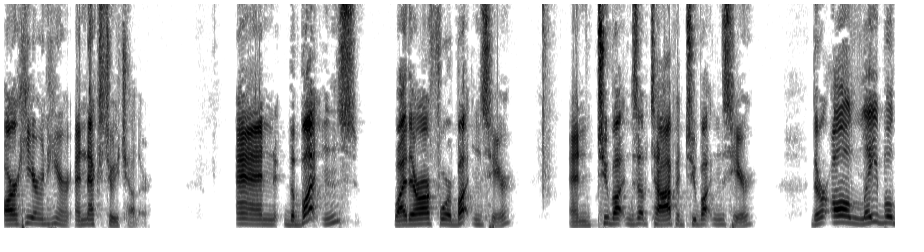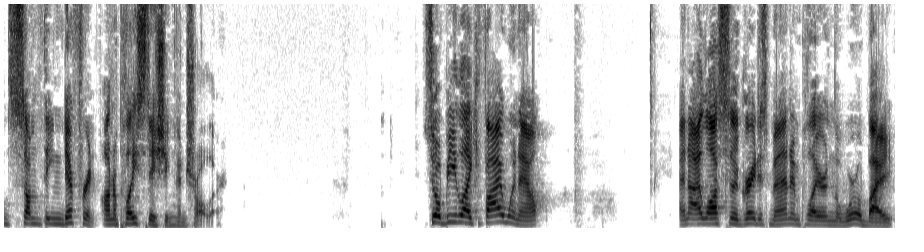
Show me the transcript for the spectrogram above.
are here and here and next to each other. And the buttons, why there are four buttons here, and two buttons up top and two buttons here, they're all labeled something different on a PlayStation controller. So be like if I went out and I lost to the greatest Madden player in the world by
